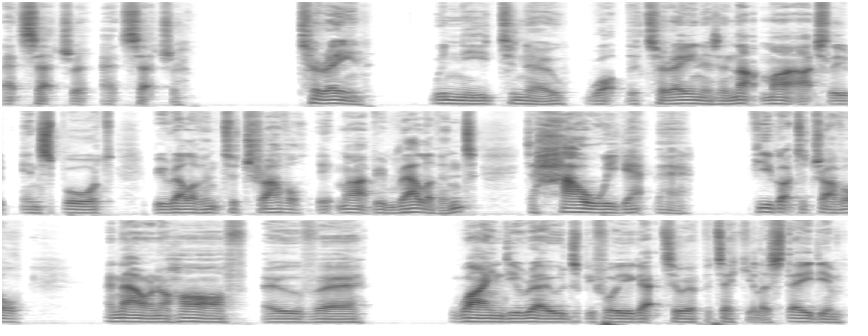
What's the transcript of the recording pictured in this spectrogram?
etc., etc. Terrain we need to know what the terrain is. And that might actually, in sport, be relevant to travel. It might be relevant to how we get there. If you've got to travel an hour and a half over windy roads before you get to a particular stadium,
